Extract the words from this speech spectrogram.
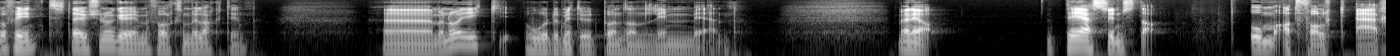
går fint. Det er jo ikke noe gøy med folk som blir lagt inn. Eh, men nå gikk hodet mitt ut på en sånn limb igjen. Men ja. Det jeg syns, da, om at folk er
